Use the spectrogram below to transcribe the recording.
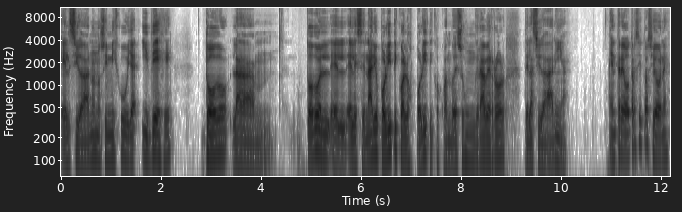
el ciudadano no se inmiscuya y deje todo la todo el, escenario político a los políticos, cuando eso es un grave error de la ciudadanía. Entre otras situaciones,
